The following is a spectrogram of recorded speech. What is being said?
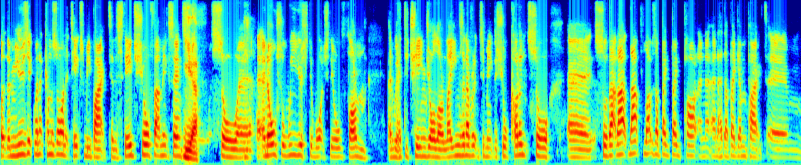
like the music when it comes on, it takes me back to the stage show. If that makes sense. Yeah. So, uh, and also we used to watch the old firm, and we had to change all our lines and everything to make the show current. So, uh, so that that that that was a big big part and and had a big impact um,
